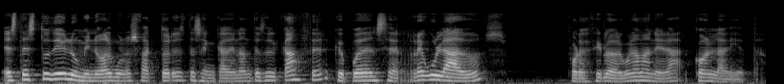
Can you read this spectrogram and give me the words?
Este estudio iluminó algunos factores desencadenantes del cáncer que pueden ser regulados, por decirlo de alguna manera, con la dieta.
